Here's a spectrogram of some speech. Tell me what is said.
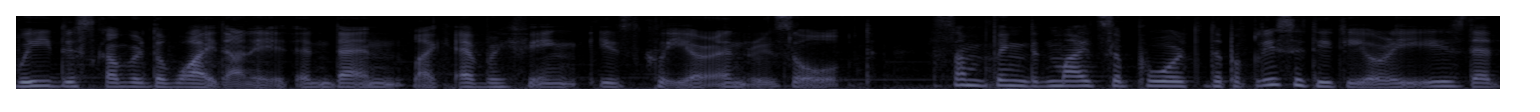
we discover the why done it, and then like everything is clear and resolved. Something that might support the publicity theory is that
